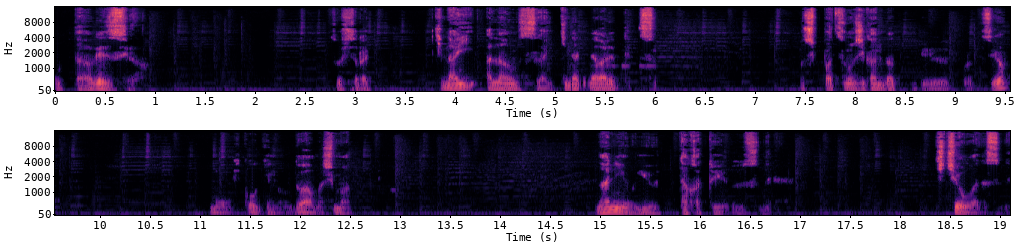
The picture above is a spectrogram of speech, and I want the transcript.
おったわけですよ。そしたら、機内アナウンスがいきなり流れてです。出発の時間だっていうところですよ。もう飛行機のドアも閉まって。何を言ったかというとですね、機長がですね、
